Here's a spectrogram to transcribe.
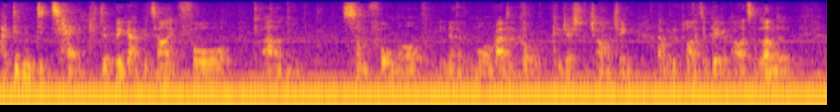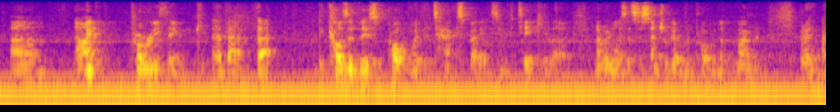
I didn't detect a big appetite for um, some form of, you know, more radical congestion charging that would apply to bigger parts of London. Um, now, I probably think uh, that that because of this problem with the tax base in particular, and I realise that's a central government problem at the moment, but I,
